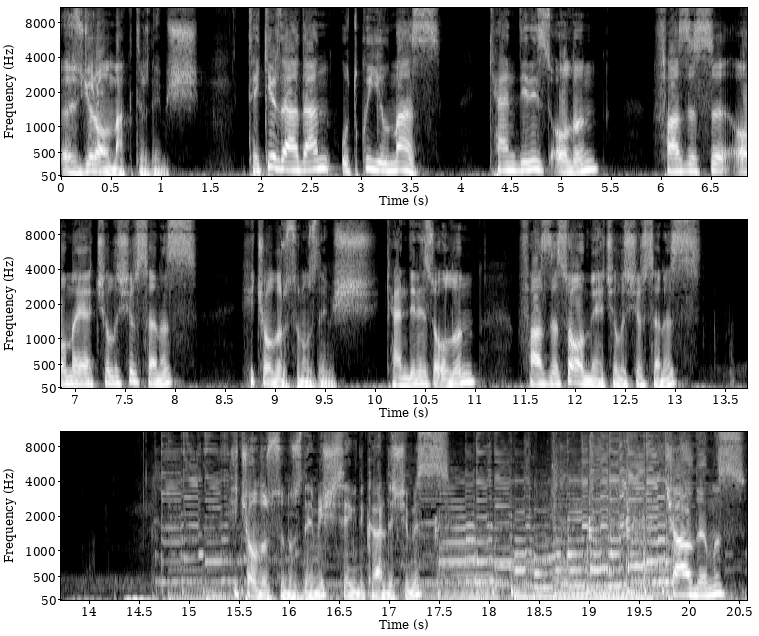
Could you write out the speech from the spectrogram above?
özgür olmaktır demiş. Tekirdağ'dan Utku Yılmaz kendiniz olun fazlası olmaya çalışırsanız hiç olursunuz demiş. Kendiniz olun fazlası olmaya çalışırsanız hiç olursunuz demiş sevgili kardeşimiz. Çaldığımız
